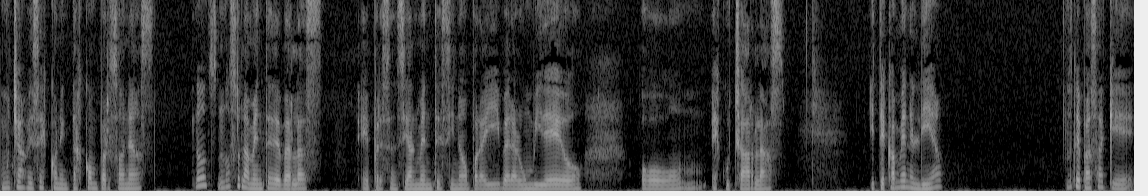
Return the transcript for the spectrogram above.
muchas veces conectas con personas, no, no solamente de verlas eh, presencialmente, sino por ahí ver algún video o escucharlas y te cambian el día? ¿No te pasa que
